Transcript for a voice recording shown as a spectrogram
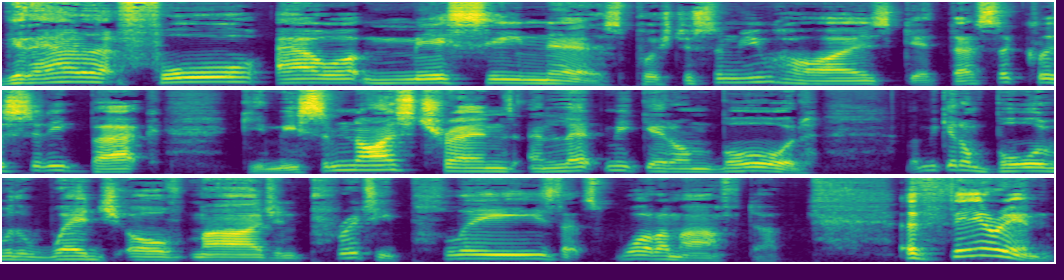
get out of that four hour messiness, push to some new highs, get that cyclicity back, give me some nice trends, and let me get on board. Let me get on board with a wedge of margin. Pretty please. That's what I'm after. Ethereum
